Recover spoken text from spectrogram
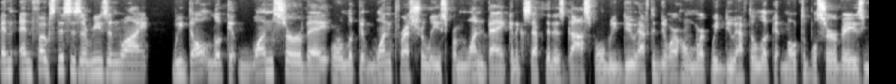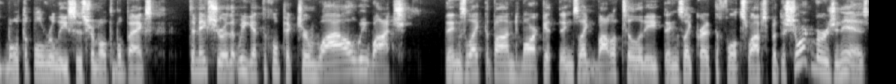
And and folks, this is a reason why we don't look at one survey or look at one press release from one bank and accept it as gospel. We do have to do our homework. We do have to look at multiple surveys, multiple releases from multiple banks to make sure that we get the full picture while we watch things like the bond market, things like volatility, things like credit default swaps. But the short version is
